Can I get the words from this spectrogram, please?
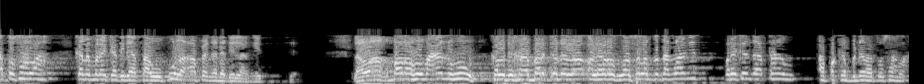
atau salah. Karena mereka tidak tahu pula apa yang ada di langit. Lawa akbarahum anhu. Kalau dikabarkan oleh Rasulullah SAW tentang langit. Mereka nggak tahu apakah benar atau salah.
